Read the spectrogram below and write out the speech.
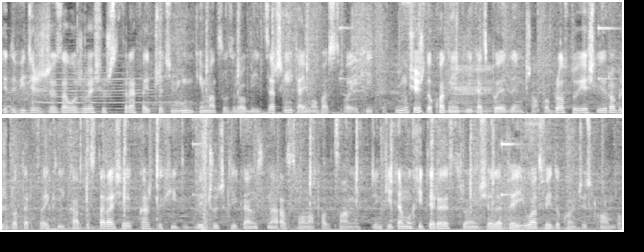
Kiedy widzisz, że założyłeś już strefę i przeciwnik nie ma co zrobić, zacznij tajmować twoje hity. Nie musisz dokładnie klikać pojedynczo. Po prostu jeśli robisz butterfly klika, to staraj się każdy hit wyczuć klikając naraz dwoma palcami. Dzięki temu hity rejestrują się lepiej i łatwiej dokończyć combo.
